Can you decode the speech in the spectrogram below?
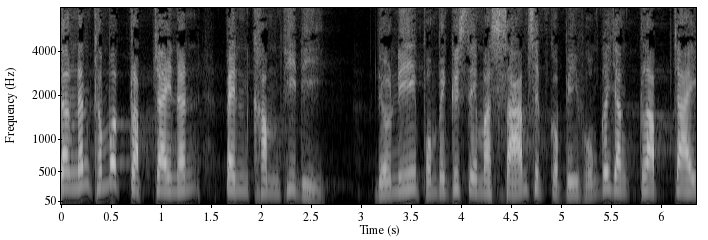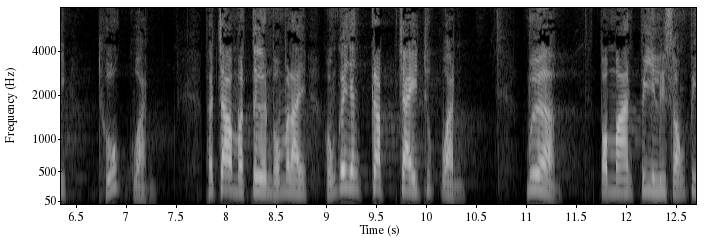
ดังนั้นคำว่ากลับใจนั้นเป็นคำที่ดี เดี๋ยวนี้ผมเป็นคริสเตียนมา30กว่าปี ผมก็ยังกลับใจทุกวัน พระเจ้ามาเตือนผมอะไร ผมก็ยังกลับใจทุกวัน เมื่อประมาณปีหรือสองปี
